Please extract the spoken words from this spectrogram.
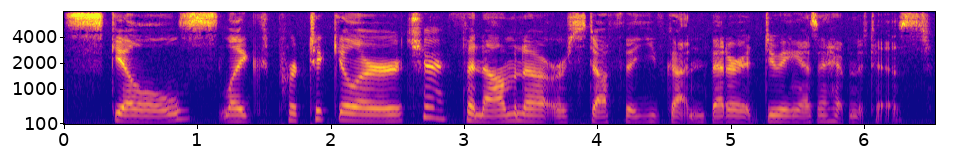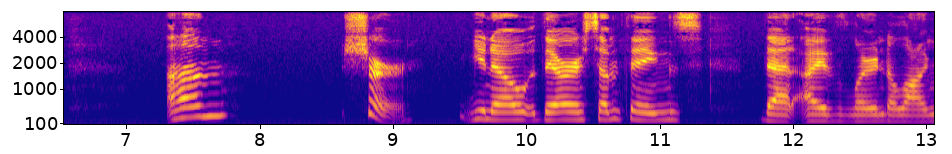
skills like particular Sure. phenomena or stuff that you've gotten better at doing as a hypnotist um sure you know there are some things that i've learned along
